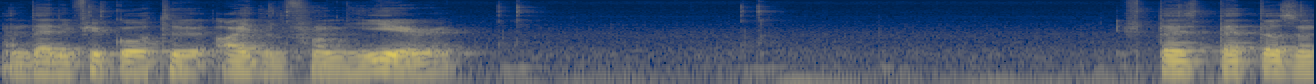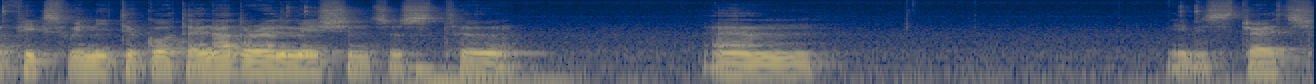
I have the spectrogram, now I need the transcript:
And then if you go to idle from here if that, that doesn't fix we need to go to another animation just to um, maybe stretch.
